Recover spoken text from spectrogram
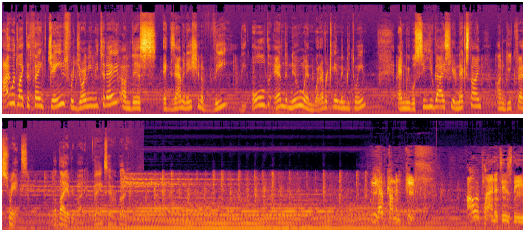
I would like to thank James for joining me today on this examination of V, the old and the new, and whatever came in between. And we will see you guys here next time on Geek Fest Rants. Bye bye, everybody. Thanks, everybody. We have come in peace. Our planet is the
